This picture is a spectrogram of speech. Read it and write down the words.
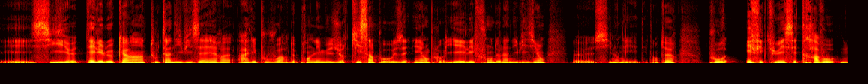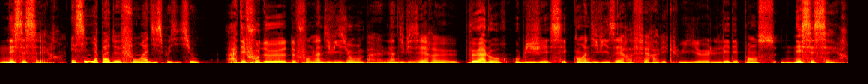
Et si euh, tel est le cas, hein, tout indivisaire a les pouvoirs de prendre les mesures qui s'imposent et employer les fonds de l'indivision, euh, s'il en est détenteur, pour effectuer ces travaux nécessaires. Et s'il n'y a pas de fonds à disposition? À défaut de, fonds de l'indivision, ben, l'indivisaire euh, peut alors obliger ses co-indivisaires à faire avec lui euh, les dépenses nécessaires.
